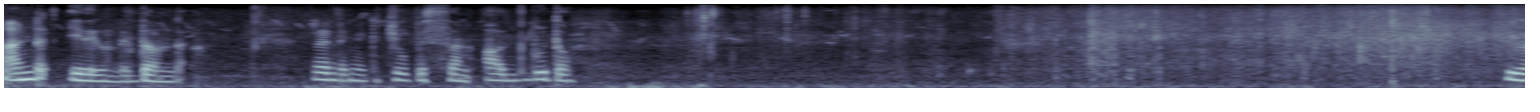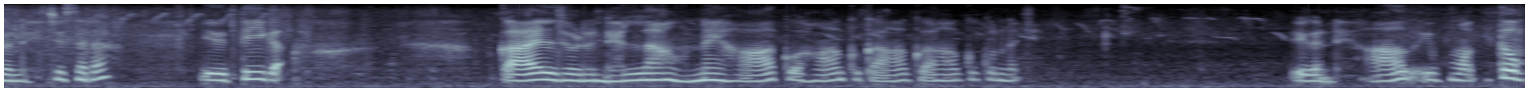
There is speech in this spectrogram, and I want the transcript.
అండ్ ఇదిగోండి దొండ. రండి మీకు చూపిస్తాను. అద్భుతం. ఇదిగోండి చూసారా? ఇది తీగ. కాయలు చూడండి ఎలా ఉన్నాయి? ఆకు ఆకు ఆకు ఆకుకున్నాయి. ఇదిగోండి ఆకు మొత్తం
